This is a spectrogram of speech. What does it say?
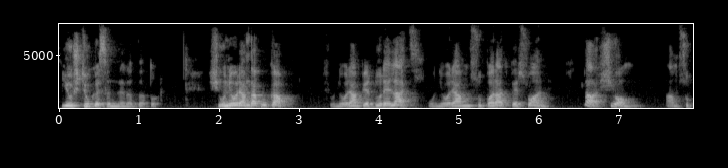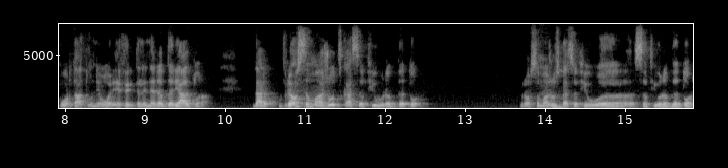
eu știu că sunt nerăbdător. Și uneori am dat cu cap. Și uneori am pierdut relații. Uneori am supărat persoane. Da, și eu am, am suportat uneori efectele nerăbdării altora. Dar vreau să mă ajut ca să fiu răbdător. Vreau să mă ajut ca să fiu, uh, să fiu răbdător.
